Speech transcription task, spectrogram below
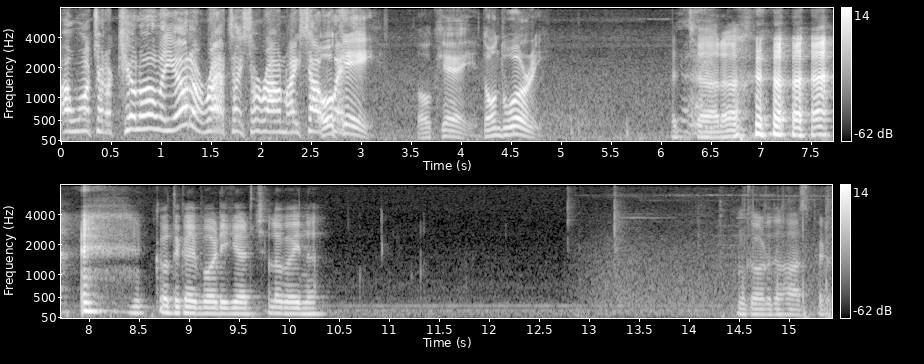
I want you to kill all the other rats I surround myself with. Okay. Okay, don't worry. अच्छा रहा खुद का ही बॉडी गार्ड चलो कोई ना go to the hospital.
